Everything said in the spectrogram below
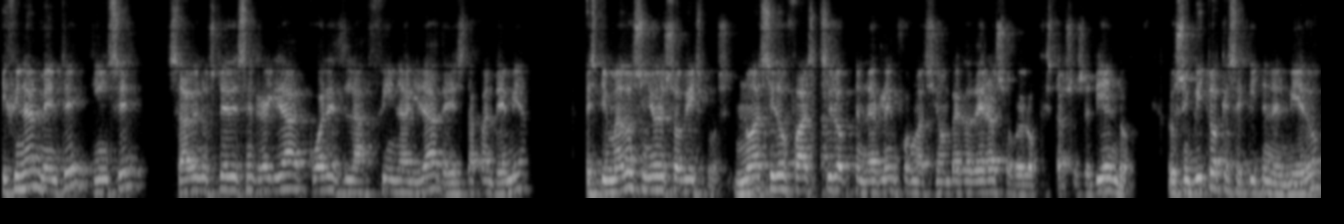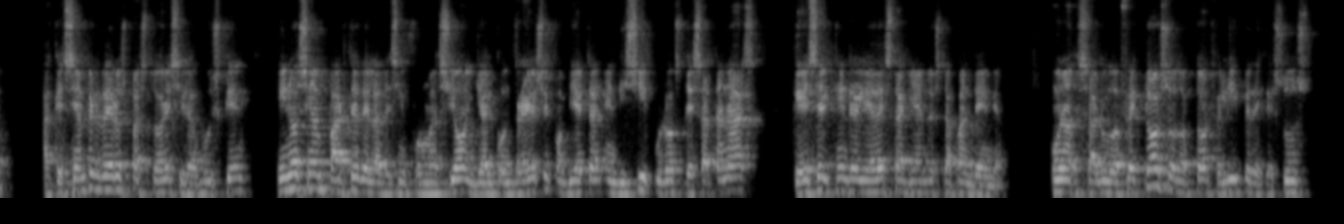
Y finalmente, 15, ¿saben ustedes en realidad cuál es la finalidad de esta pandemia? Estimados señores obispos, no ha sido fácil obtener la información verdadera sobre lo que está sucediendo. Los invito a que se quiten el miedo, a que sean verdaderos pastores y la busquen y no sean parte de la desinformación y al contrario se conviertan en discípulos de Satanás, que es el que en realidad está guiando esta pandemia. Un saludo afectuoso, doctor Felipe de Jesús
